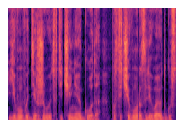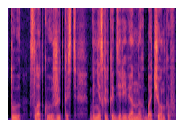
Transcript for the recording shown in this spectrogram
Его выдерживают в течение года, после чего разливают густую, сладкую жидкость в несколько деревянных бочонков,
